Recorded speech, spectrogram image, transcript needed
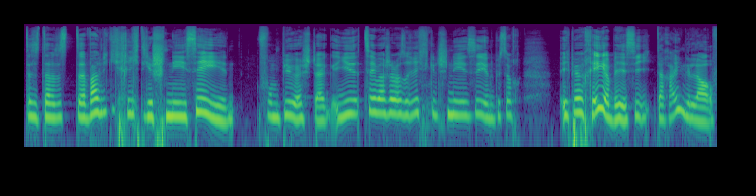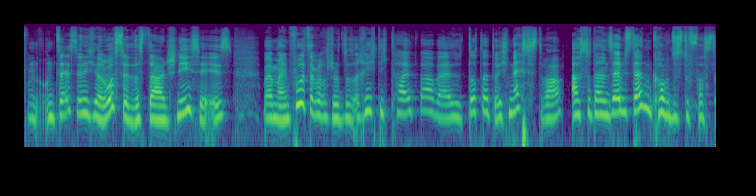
das, das, da waren wirklich richtige Schneeseen vom Bürgersteig. Jeder Zeh war schon so richtige Schneesee und du bist auch ich bin regelmäßig da reingelaufen und selbst wenn ich dann wusste, dass da ein Schneesee ist, weil mein Fuß einfach schon so richtig kalt war, weil er dort durchnässt war, also dann selbst dann kommtest du fast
